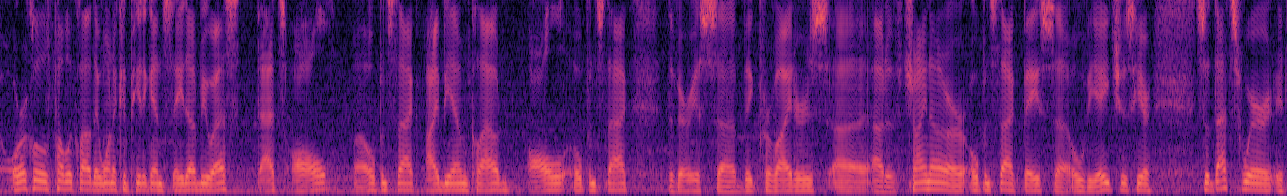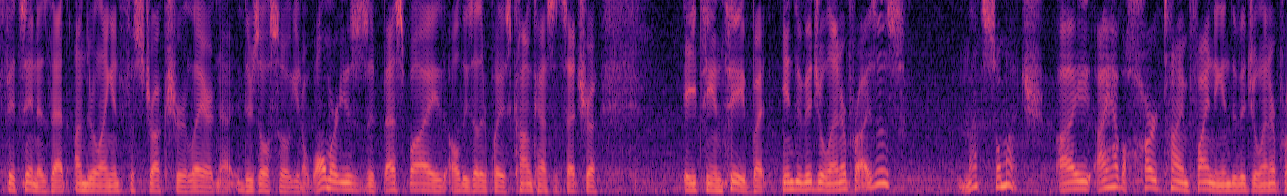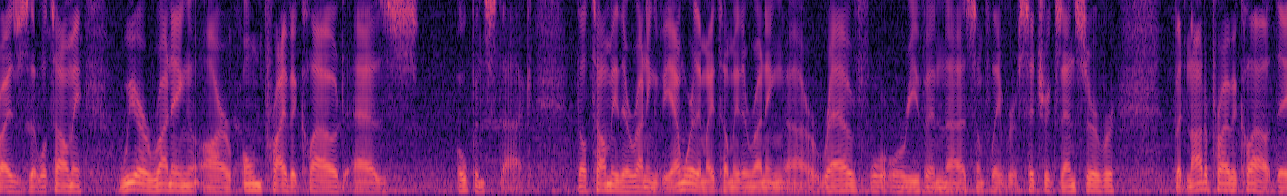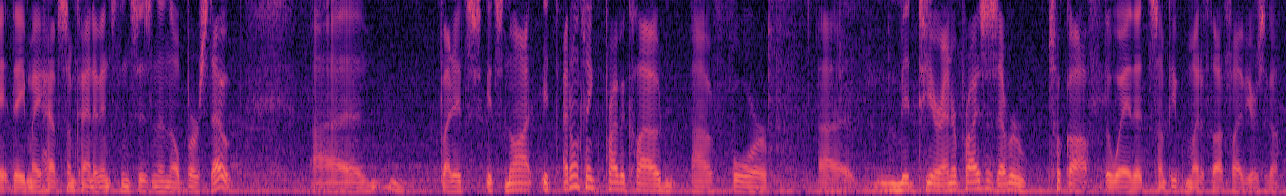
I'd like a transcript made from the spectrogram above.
Uh, Oracle's public cloud, they want to compete against AWS. That's all uh, OpenStack. IBM Cloud, all OpenStack. The various uh, big providers uh, out of China are OpenStack based. Uh, OVH is here. So that's where it fits in as that underlying infrastructure layer. Now, there's also, you know, Walmart uses it, Best Buy, all these other places, Comcast, etc. AT&T, but individual enterprises, not so much. I, I have a hard time finding individual enterprises that will tell me we are running our own private cloud as OpenStack. They'll tell me they're running VMware, they might tell me they're running uh, RHEV or, or even uh, some flavor of Citrix Xen server, but not a private cloud. They, they may have some kind of instances and then they'll burst out. Uh, but it's it's not. It, I don't think private cloud uh, for uh, mid-tier enterprises ever took off the way that some people might have thought five years ago.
